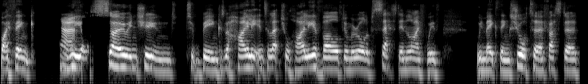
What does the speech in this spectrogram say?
but I think yeah. we are so in tuned to being because we're highly intellectual highly evolved and we're all obsessed in life with we make things shorter faster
